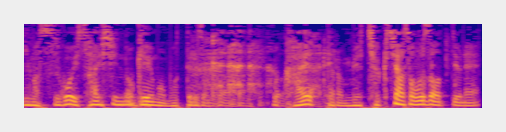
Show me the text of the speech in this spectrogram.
今すごい最新のゲームを持ってるぞ。帰ったらめちゃくちゃ遊ぶぞっていうね。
